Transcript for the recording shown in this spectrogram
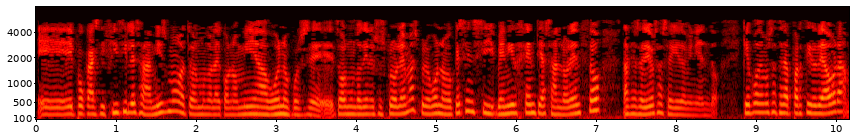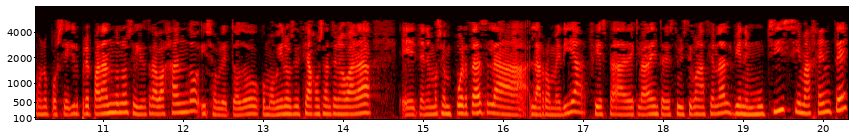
eh, épocas difíciles ahora mismo, a todo el mundo la economía, bueno, pues eh, todo el mundo tiene sus problemas, pero bueno, lo que es en sí venir gente a San Lorenzo, gracias a Dios ha seguido viniendo. ¿Qué podemos hacer a partir de ahora? Bueno, pues seguir preparándonos, seguir trabajando y sobre todo, como bien nos decía José Antonio Vara, eh, tenemos en puertas la, romería, fiesta declarada de interés turístico nacional, viene muchísima gente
